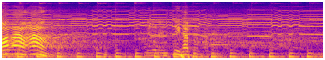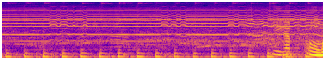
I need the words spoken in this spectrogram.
อ้าวอ้าวอ้าวนี่ครับนี่ครับ โอ้โห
